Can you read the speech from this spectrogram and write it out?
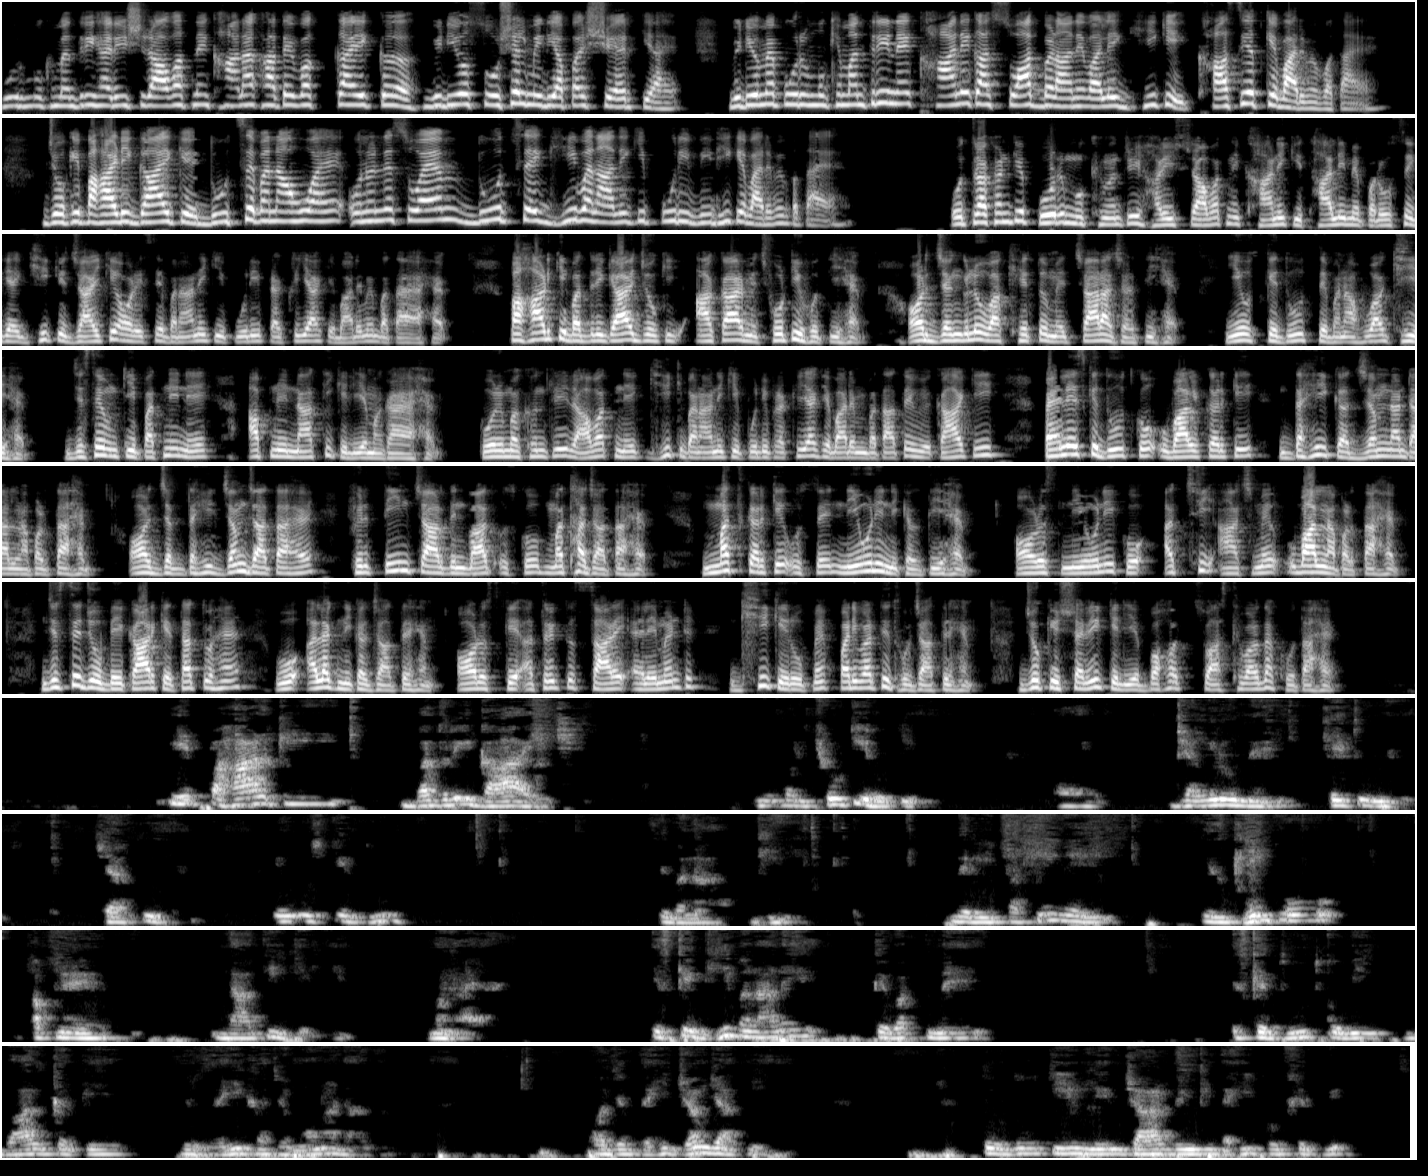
पूर्व मुख्यमंत्री हरीश रावत ने खाना खाते वक्त का एक वीडियो सोशल मीडिया पर शेयर किया है। वीडियो में पूर्व मुख्यमंत्री ने खाने का स्वाद बढ़ाने वाले घी की खासियत के बारे में बताया है, जो कि पहाड़ी गाय के दूध से बना हुआ है। उन्होंने स्वयं दूध से घी बनाने की पूरी विधि के बारे में बताया है। उत्तराखंड के पूर्व मुख्यमंत्री हरीश रावत ने खाने की थाली में परोसे गए घी के जायके और इसे बनाने की पूरी प्रक्रिया के बारे में बताया है। पहाड़ की बद्री गाय जो कि आकार में छोटी होती है और जंगलों व खेतों में चारा चढ़ती है, ये उसके दूध से बना हुआ घी है, जिसे उनकी पत्नी ने अपने नाती के लिए मंगाया है। पूर्व मुख्यमंत्री रावत ने घी की बनाने की पूरी प्रक्रिया के बारे में बताते हुए कहा कि पहले इसके दूध को उबाल करके दही का जमना डालना पड़ता है और जब दही जम जाता है, फिर तीन चार दिन बाद उसको मथा जाता है। मथ करके उससे नियोनी निकलती है और उस नियोनी को अच्छी आँच में उबालना पड़ता है, जिससे जो बेकार के तत्व हैं, वो अलग निकल जाते हैं और उसके अतिरिक्त सारे एलिमेंट घी के रूप में परिवर्तित हो जाते हैं, जो कि शरीर के लिए बहुत स्वास्थ्यवर्धक होता है। ये पहाड़ की बदरी गाय बड़ी छोटी होती है और जंगलों में, खेतों में चरती है उसके दूध से बना घी। मेरी पत्नी ने इस घी को अपने नाती के लिए मंगाया है। इसके घी बनाने के वक्त में इसके दूध को भी उबाल करके फिर दही का जमौना डालना और जब दही जम जाती है तो दो, तीन दिन चार दिन की दही को फिर भी,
